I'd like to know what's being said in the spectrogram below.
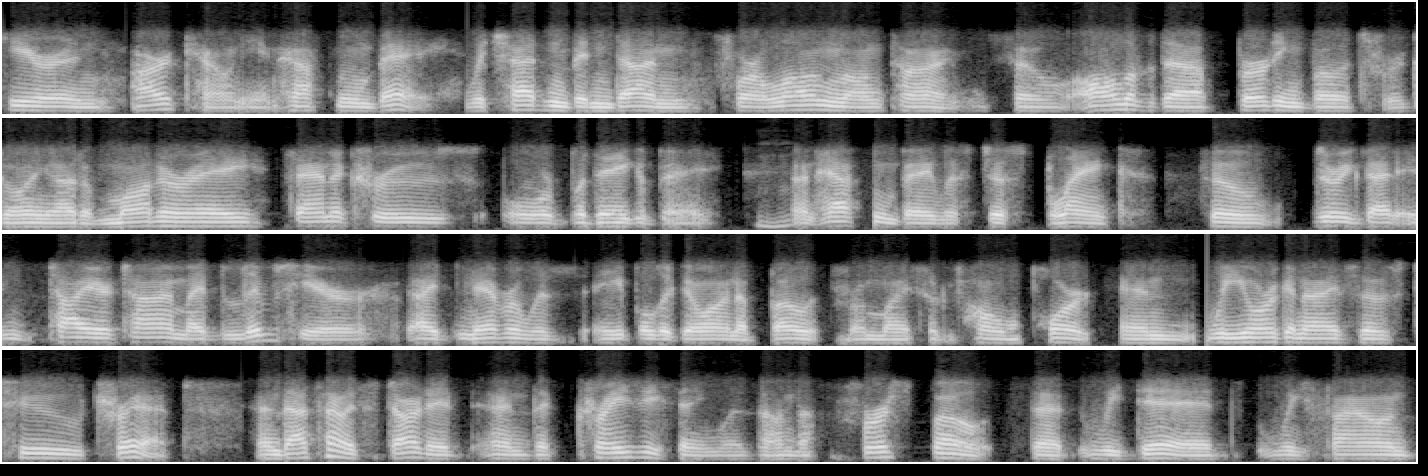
here in our county in Half Moon Bay, which hadn't been done for a long, long time. So all of the birding boats were going out of Monterey, Santa Cruz, or Bodega Bay, mm-hmm. and Half Moon Bay was just blank. So during that entire time I'd lived here, I never was able to go on a boat from my sort of home port. And we organized those two trips. And that's how it started. And the crazy thing was on the first boat, that we did, we found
